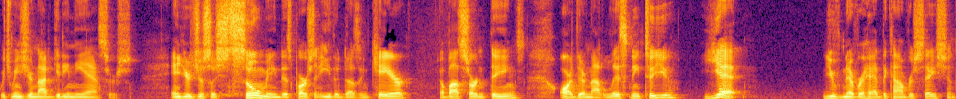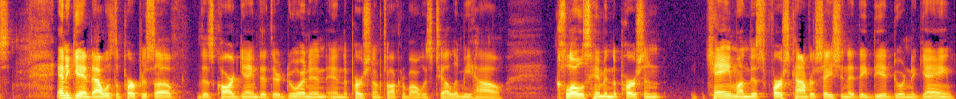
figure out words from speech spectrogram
which means you're not getting the answers. And you're just assuming this person either doesn't care about certain things or they're not listening to you, yet you've never had the conversations. And again, that was the purpose of this card game that they're doing. And, and the person I'm talking about was telling me how close him and the person came on this first conversation that they did during the game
